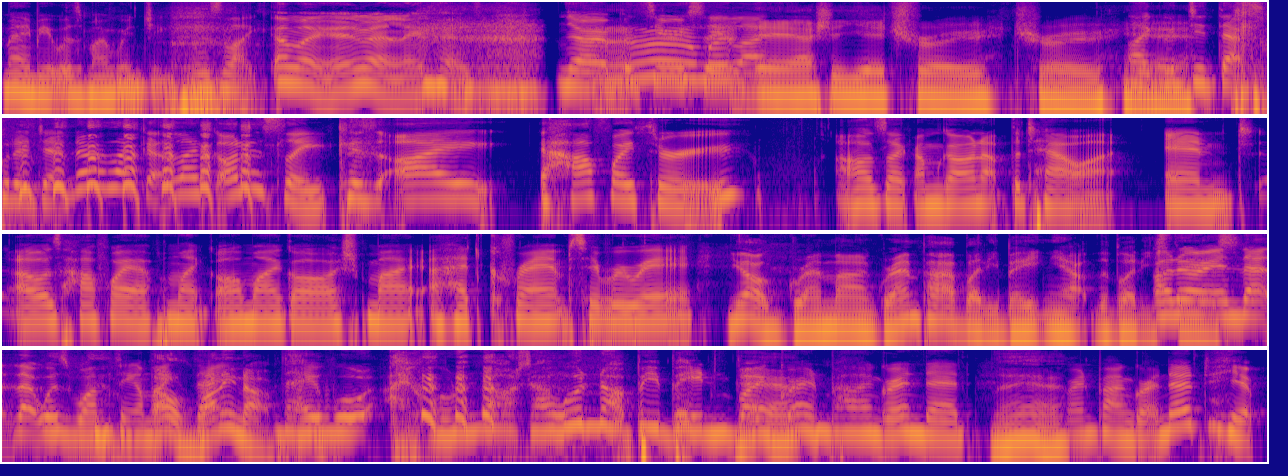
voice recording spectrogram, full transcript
Maybe it was my whinging. It was like, oh my god, my leg hurts. No, but oh seriously, like, yeah, actually, yeah, true, true. like yeah. did that put it down? No, like, like honestly, because I halfway through, I was like, I'm going up the tower, and I was halfway up. I'm like, oh my gosh, my I had cramps everywhere. Yo, grandma and grandpa bloody beating you up the bloody I stairs. know, and that that was one thing. I'm Oh, like, they, running up. They will. I will not. I will not be beaten by Yeah. grandpa and granddad. Yeah. Grandpa and granddad. Yep.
